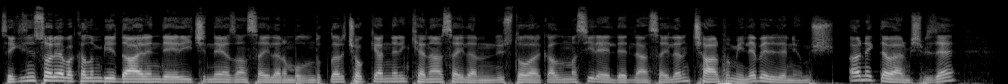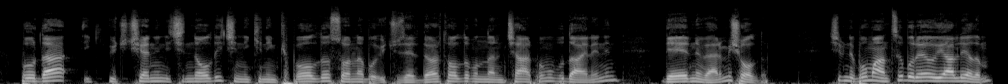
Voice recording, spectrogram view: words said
8. soruya bakalım. Bir dairenin değeri içinde yazan sayıların bulundukları çokgenlerin kenar sayılarının üst olarak alınması ile elde edilen sayıların çarpımı ile belirleniyormuş. Örnek de vermiş bize. Burada üçgenin içinde olduğu için 2'nin küpü oldu. Sonra bu 3 üzeri 4 oldu. Bunların çarpımı bu dairenin değerini vermiş oldu. Şimdi bu mantığı buraya uyarlayalım.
